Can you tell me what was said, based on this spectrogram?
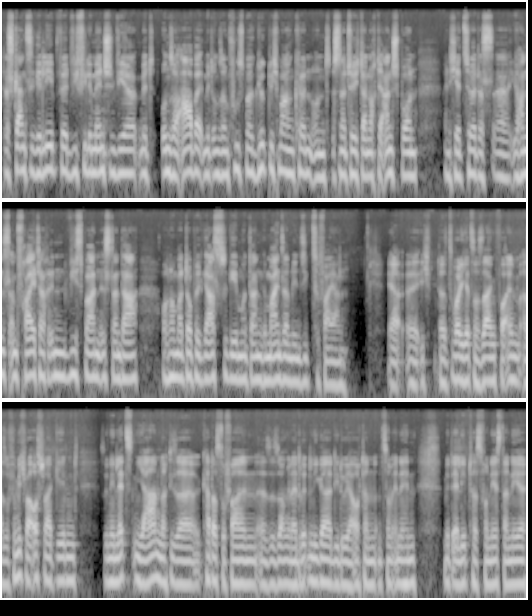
das Ganze gelebt wird, wie viele Menschen wir mit unserer Arbeit, mit unserem Fußball glücklich machen können und ist natürlich dann auch der Ansporn, wenn ich jetzt höre, dass äh, Johannes am Freitag in Wiesbaden ist, dann da auch nochmal doppelt Gas zu geben und dann gemeinsam den Sieg zu feiern. Ja, äh, ich, dazu wollte ich jetzt noch sagen, vor allem, also für mich war ausschlaggebend, so in den letzten Jahren nach dieser katastrophalen äh, Saison in der dritten Liga, die du ja auch dann zum Ende hin miterlebt hast von nächster Nähe.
